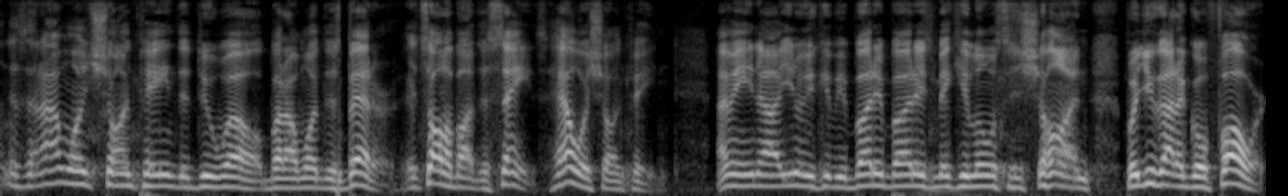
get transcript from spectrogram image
listen, I want Sean Payton to do well, but I want this better. It's all about the Saints. Hell with Sean Payton. I mean, uh, you know, you could be buddy buddies, Mickey Loomis and Sean, but you got to go forward.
